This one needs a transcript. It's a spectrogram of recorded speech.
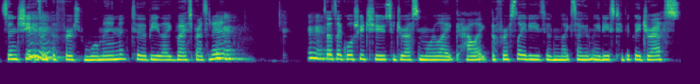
since she is like Mm-hmm. the first woman to be like vice president. Mhm. Mhm. So it's like, will she choose to dress more like how like the first ladies and like second ladies typically dress?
